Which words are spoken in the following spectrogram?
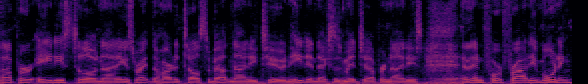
Upper 80s to low 90s, right in the heart of Tulsa, about 92, and heat index is mid to upper 90s. And then for Friday morning,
